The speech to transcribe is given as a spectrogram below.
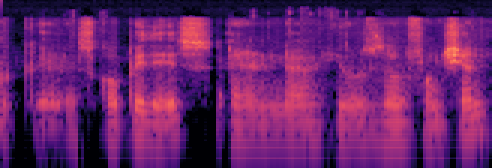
Okay let's copy this and uh, use our function.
